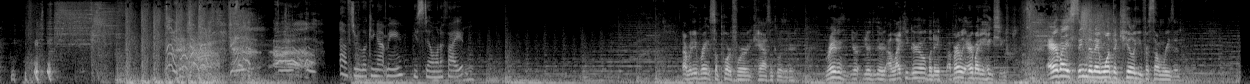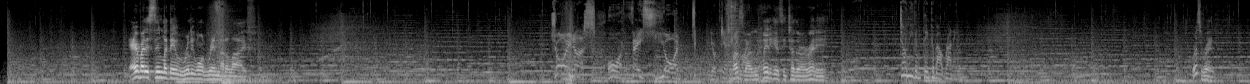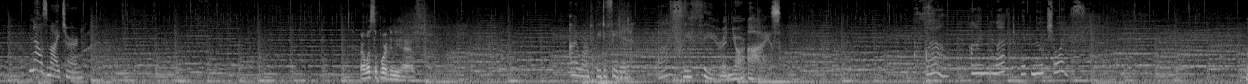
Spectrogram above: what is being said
After looking at me, you still want to fight? I really bring support for Chaos Inquisitor. Raiden, you're, you're, you're, I like you, girl, but they apparently everybody hates you. Everybody seems that they want to kill you for some reason. Everybody seems like they really want Rin not alive. Join us or face your d- You're getting That's why we way. played against each other already. Don't even think about running. Where's Rin? Now's my turn. Alright, what support do we have? I won't be defeated. I see fear in your eyes.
